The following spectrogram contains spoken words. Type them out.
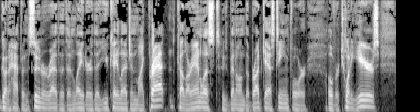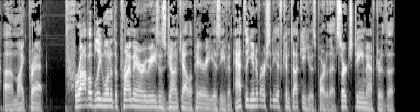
going to happen sooner rather than later. The UK legend Mike Pratt, color analyst, who's been on the broadcast team for over 20 years. Uh, Mike Pratt probably one of the primary reasons John Calipari is even at the University of Kentucky. He was part of that search team after the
